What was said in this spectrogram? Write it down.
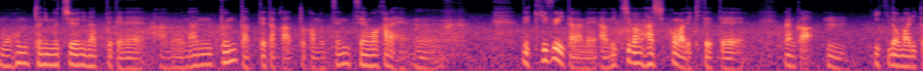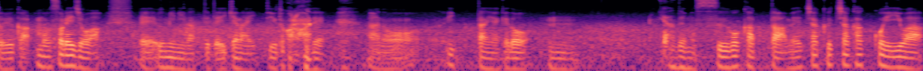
もう本当に夢中になっててねあの何分経ってたかとかも全然分からへん、うん、で気づいたらねあの一番端っこまで来ててなんかうん行き止まりというかもうそれ以上は、えー、海になってて行けないっていうところまで あの行ったんやけど、うん、いやでもすごかった。めちゃくちゃかっこいいわ、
